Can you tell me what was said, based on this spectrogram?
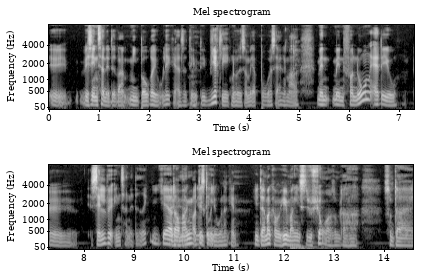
øh, hvis internettet var min bogreol, ikke? Altså det, det er virkelig ikke noget, som jeg bruger særlig meget. Men, men for nogen er det jo øh, selve internettet, ikke? Ja, der er øh, mange... Og det skal man jo underkende. I Danmark har vi helt mange institutioner, som der har, som der er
